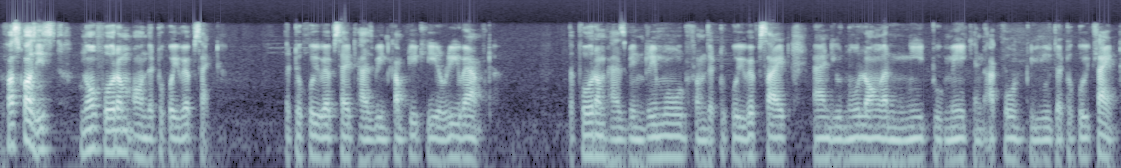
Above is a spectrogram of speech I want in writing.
The first cause is no forum on the Tukui website the Tukui website has been completely revamped. The forum has been removed from the Tukui website and you no longer need to make an account to use the Tukui client.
